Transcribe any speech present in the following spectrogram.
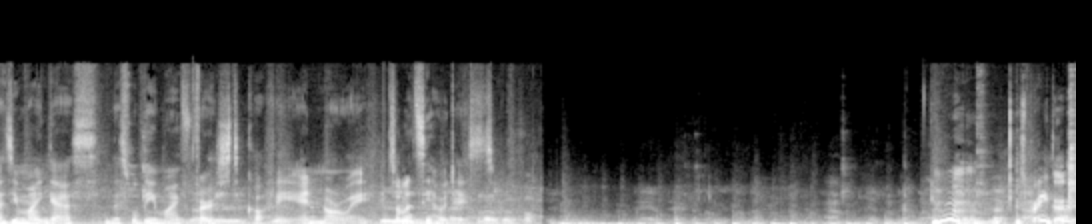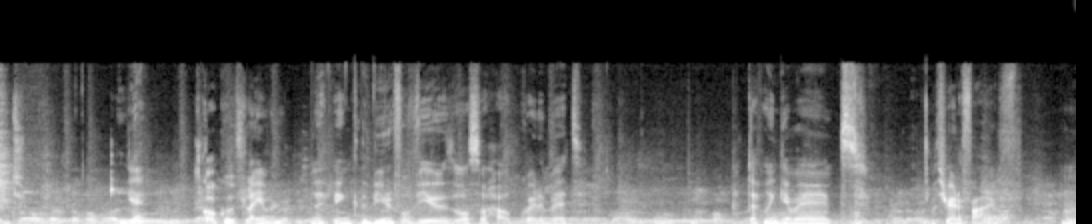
As you might guess, this will be my first coffee in Norway. So let's see how it tastes. Mmm, it's pretty good. Yeah, it's got a good flavor. And I think the beautiful views also help quite a bit. Definitely give it three out of five. Hmm.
